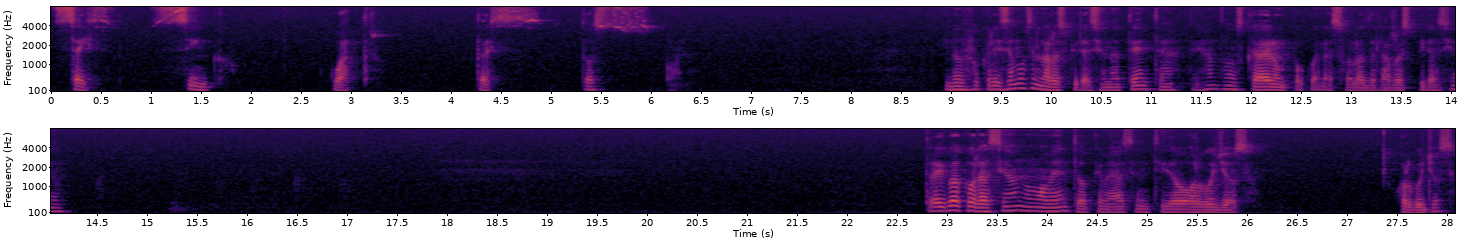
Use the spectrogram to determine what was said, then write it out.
6, 5, 4, 3, 2, 1. Y nos focalizamos en la respiración atenta, dejándonos caer un poco en las olas de la respiración. Traigo a colación un momento que me ha sentido orgulloso, orgullosa.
